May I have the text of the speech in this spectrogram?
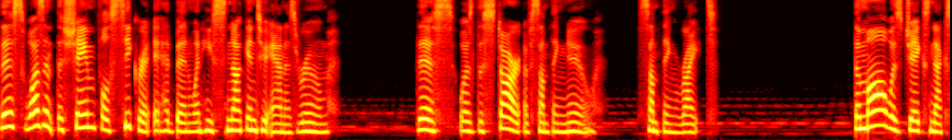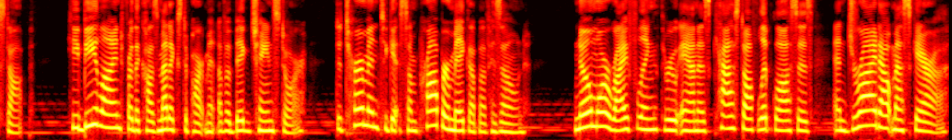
This wasn't the shameful secret it had been when he snuck into Anna's room. This was the start of something new, something right. The mall was Jake's next stop. He beelined for the cosmetics department of a big chain store, determined to get some proper makeup of his own. No more rifling through Anna's cast off lip glosses and dried out mascara.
